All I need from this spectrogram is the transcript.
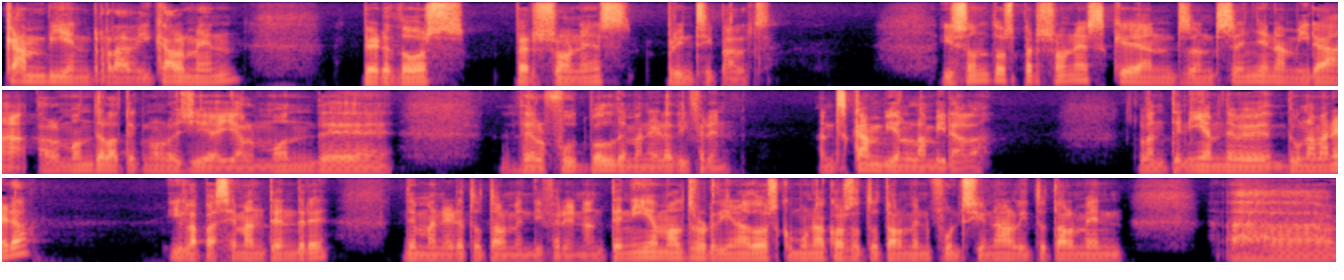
canvien radicalment per dos persones principals. I són dos persones que ens ensenyen a mirar el món de la tecnologia i el món de, del futbol de manera diferent. Ens canvien la mirada. L'enteníem d'una manera i la passem a entendre de manera totalment diferent. Enteníem els ordinadors com una cosa totalment funcional i totalment eh,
